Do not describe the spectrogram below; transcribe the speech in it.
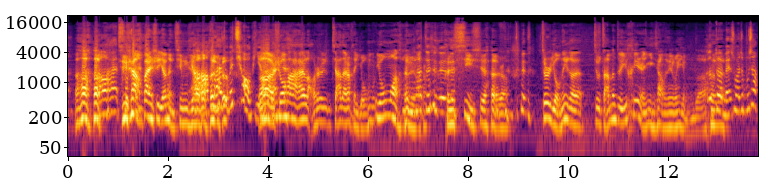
啊，然后还局长办事也很轻佻，啊，还特别俏皮啊，说话还老是夹杂着很幽默幽默的那嗯，啊种，对对对很。戏谑，是吧？就是有那个，就是咱们对于黑人印象的那种影子，呃，对，没错，就不像，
